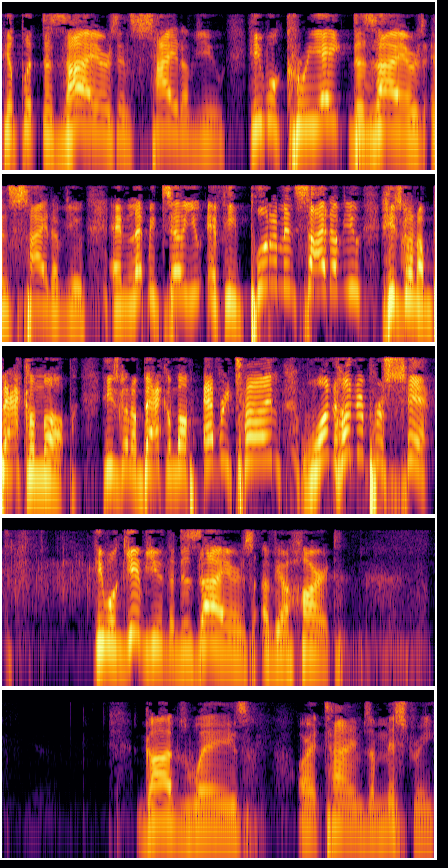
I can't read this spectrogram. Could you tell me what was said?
He'll put desires inside of you. He will create desires inside of you. And let me tell you, if He put them inside of you, He's going to back them up. He's going to back them up every time, 100%. He will give you the desires of your heart. God's ways are at times a mystery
